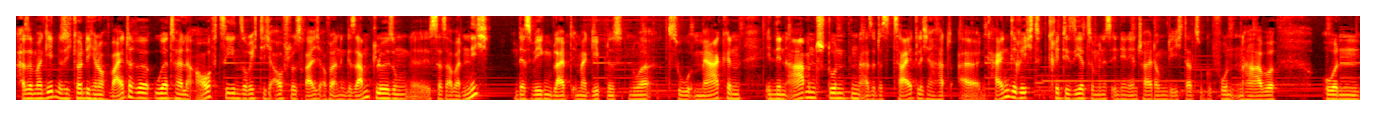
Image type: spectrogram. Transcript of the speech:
Also im Ergebnis, ich könnte hier noch weitere Urteile aufziehen, so richtig aufschlussreich auf eine Gesamtlösung äh, ist das aber nicht. Deswegen bleibt im Ergebnis nur zu merken, in den Abendstunden, also das Zeitliche hat äh, kein Gericht kritisiert, zumindest in den Entscheidungen, die ich dazu gefunden habe. Und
